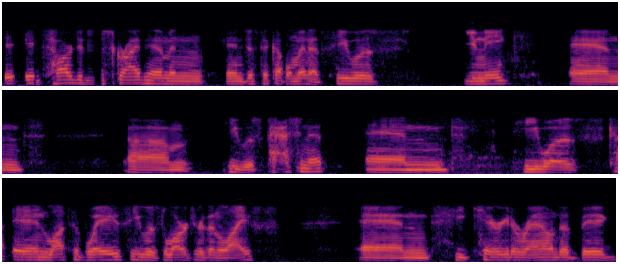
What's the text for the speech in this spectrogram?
It, it's hard to describe him in in just a couple minutes. He was unique, and um, he was passionate, and he was in lots of ways. He was larger than life, and he carried around a big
